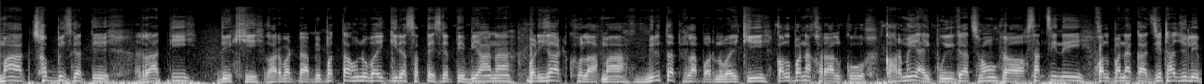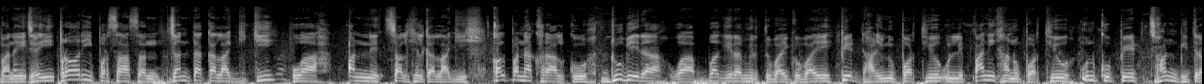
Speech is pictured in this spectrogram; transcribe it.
माघ छब्बिस गते रातिदेखि घरबाट बेपत्ता हुनुभएकी र सत्ताइस गते बिहान बडीघाट खोलामा मृत फेला पर्नुभएकी कल्पना खरालको घरमै आइपुगेका छौँ र साँच्ची नै कल्पनाका जेठाजुले भने झै प्रहरी प्रशासन जनताका लागि कि वा अन्य चलखेलका लागि? कल्पना खरालको डुबेर वा बगेर मृत्यु भएको भए पेट ढाडिनु पर्थ्यो उनले पानी खानु पर्थ्यो उनको पेट झन भित्र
